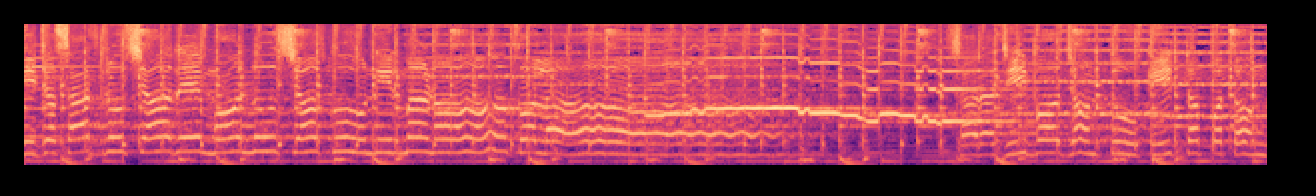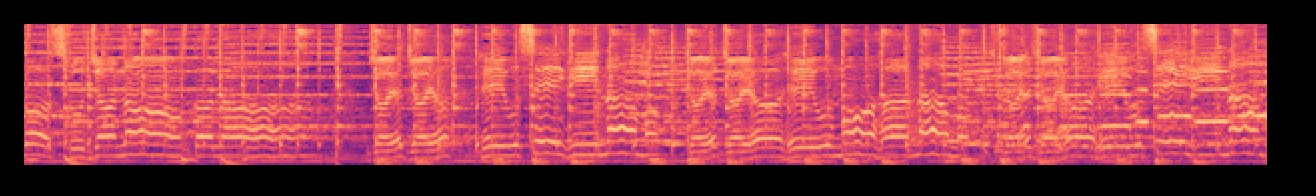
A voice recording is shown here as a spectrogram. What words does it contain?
ନିଜ ସାଦୃଶ୍ୟରେ ମନୁଷ୍ୟକୁ ନିର୍ମାଣ କଲ ଜୀବଜନ୍ତୁ କୀଟ ପତଙ୍ଗ ସୃଜନ କଲ। ଜୟ ଜୟ ହେଉ ସେହି ନାମ ଜୟ ଜୟ ହେଉ ମହାନାମ ଜୟ ଜୟ ହେଉ ସେହି ନାମ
